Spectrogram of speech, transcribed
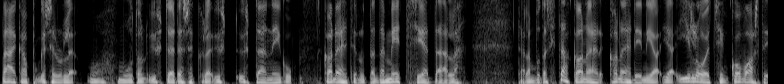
pääkaupunkiseudulle muuton yhteydessä kyllä yhtään niin kuin kadehtinut tätä metsiä täällä, täällä mutta sitä kanehdin ja, ja iloitsin kovasti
